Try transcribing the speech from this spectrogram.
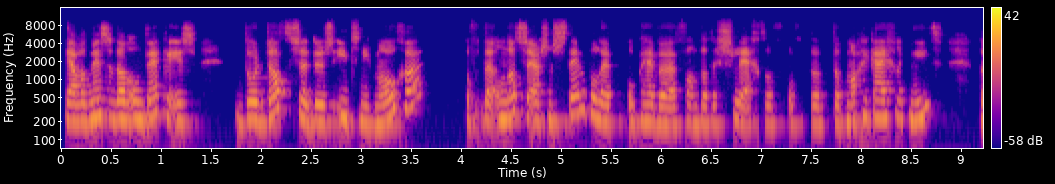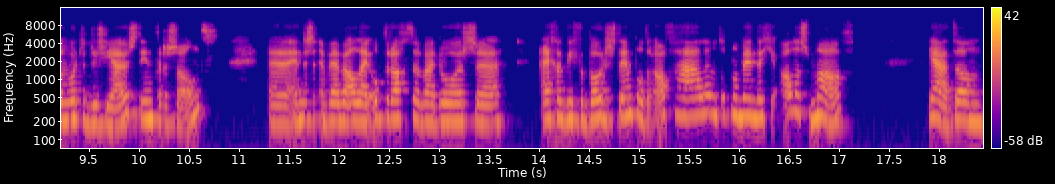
ja, wat mensen dan ontdekken is, doordat ze dus iets niet mogen, of omdat ze ergens een stempel op hebben van dat is slecht of, of dat, dat mag ik eigenlijk niet, dan wordt het dus juist interessant. Uh, en, dus, en we hebben allerlei opdrachten waardoor ze eigenlijk die verboden stempel eraf halen. Want op het moment dat je alles mag, ja, dan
